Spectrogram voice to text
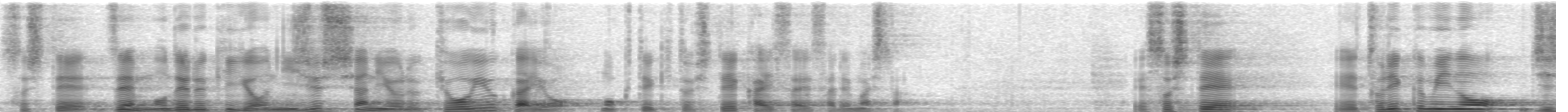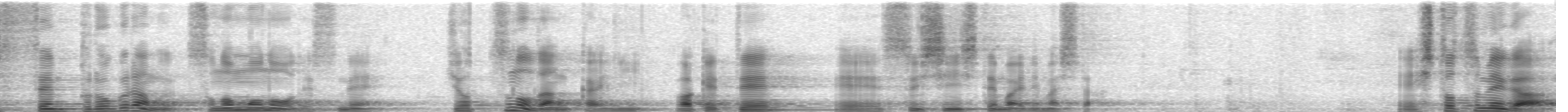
そして全モデル企業20社による共有会を目的として開催されました。そして取り組みの実践プログラムそのものをですね4つの段階に分けて推進してまいりました。1つ目が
